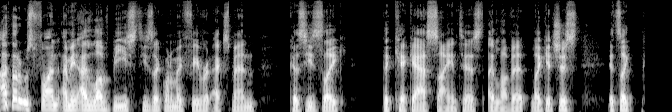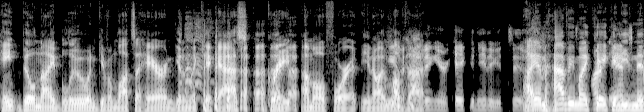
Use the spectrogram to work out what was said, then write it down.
I thought it was fun. I mean, I love Beast. He's like one of my favorite X Men because he's like the kick ass scientist. I love it. Like it's just it's like paint Bill Nye blue and give him lots of hair and get him the kick ass. Great, I'm all for it. You know, I You love that. Having your cake and eating it too. I am having my Smart cake and eating it.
